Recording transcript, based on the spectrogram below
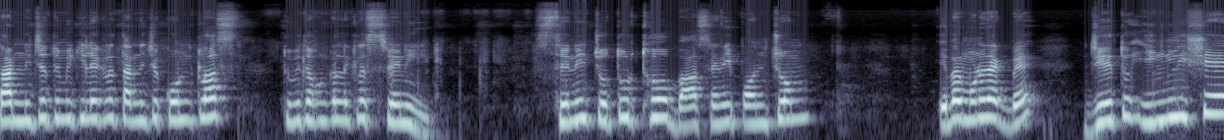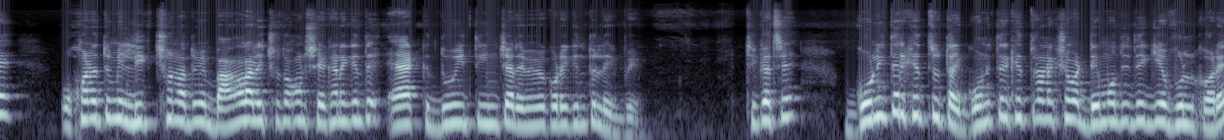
তার নিচে তুমি কি লিখলে? তার নিচে কোন ক্লাস? তুমি তখনকার লিখলে শ্রেণি। শ্রেণি চতুর্থ বা শ্রেণি পঞ্চম। এবার মনে রাখবে, যেহেতু ইংলিশে ওখানে তুমি লিখছো না, তুমি বাংলা লিখছো, তখন সেখানে কিন্তু এক, দুই, তিন, চার এভাবে করে কিন্তু লিখবে। ঠিক আছে? গণিতের ক্ষেত্রেও তাই। গণিতের ক্ষেত্রে অনেক সময় ডেমো দিতে গিয়ে ভুল করে।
